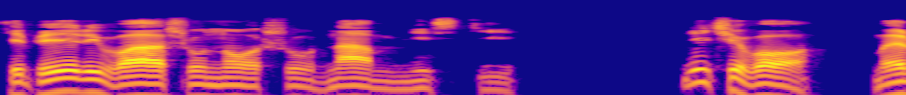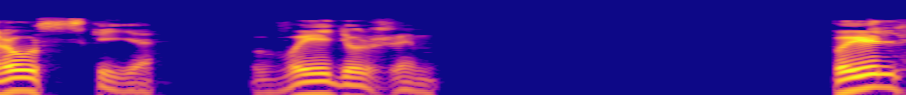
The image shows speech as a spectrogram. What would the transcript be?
теперь и вашу ношу нам нести. Ничего, мы русские, выдержим. Пыль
